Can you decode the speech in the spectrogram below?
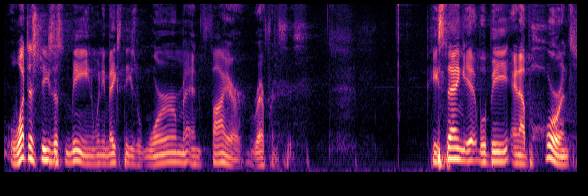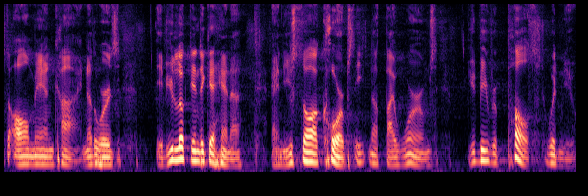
what does Jesus mean when he makes these worm and fire references? He's saying it will be an abhorrence to all mankind. In other words, if you looked into Gehenna and you saw a corpse eaten up by worms, you'd be repulsed, wouldn't you?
